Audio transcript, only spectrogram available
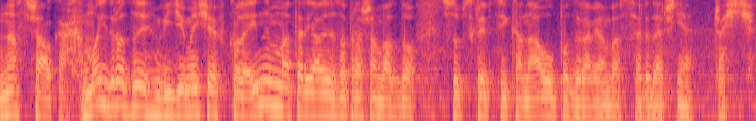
na strzałkach. Moi drodzy, widzimy się w kolejnym materiale. Zapraszam Was do subskrypcji kanału. Pozdrawiam Was serdecznie. Cześć.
